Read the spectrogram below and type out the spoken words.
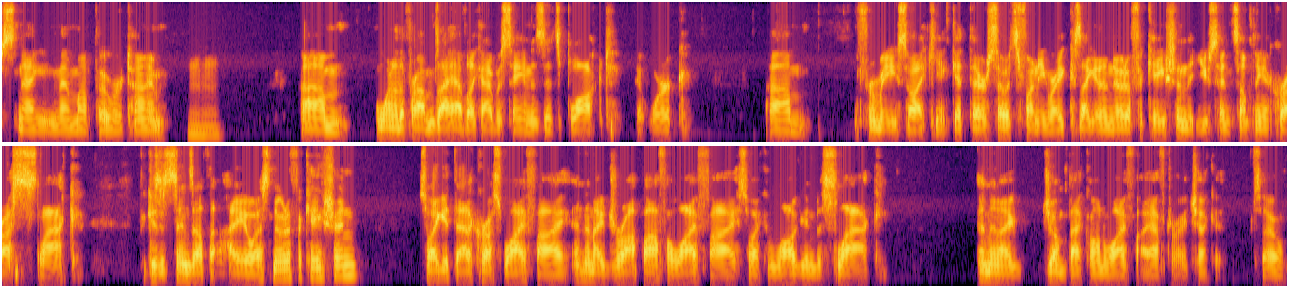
snagging them up over time. hmm Um, one of the problems I have, like I was saying, is it's blocked at work um, for me, so I can't get there. So it's funny, right? Because I get a notification that you sent something across Slack because it sends out the iOS notification. So I get that across Wi Fi, and then I drop off a Wi Fi so I can log into Slack, and then I jump back on Wi Fi after I check it. So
